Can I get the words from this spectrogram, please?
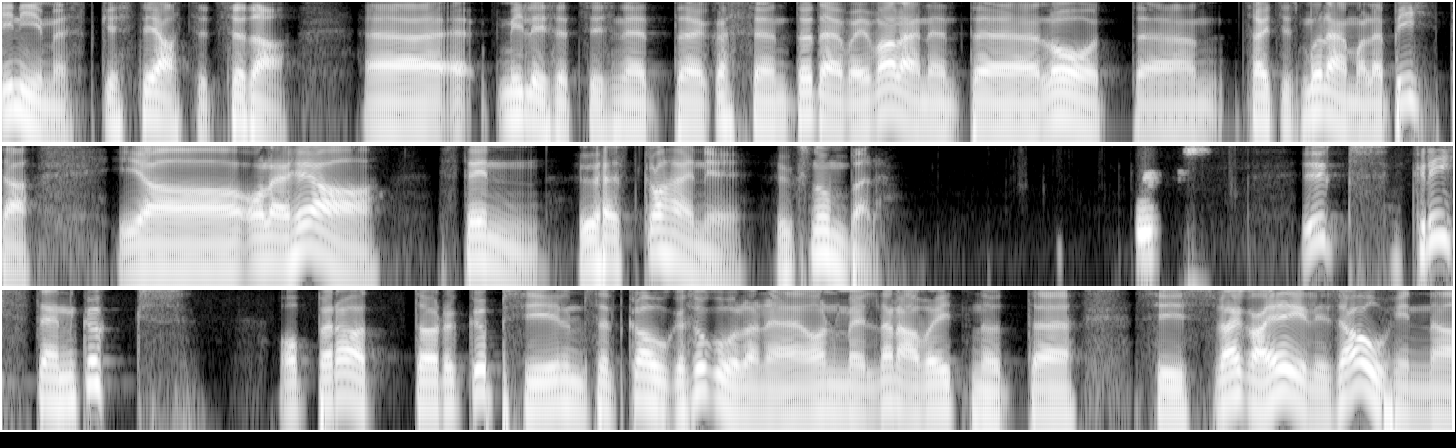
inimest, kes teadsid seda, äh, millised siis need, kas see on tõde või vale, need äh, lood äh, said siis mõlemale pihta ja ole hea, Sten, ühest kaheni, üks number. üks. üks, Kristen Kõks operaator Kõpsi ilmselt kauge sugulane on meil täna võitnud siis väga erilise auhinna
